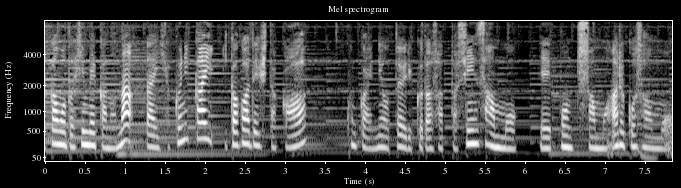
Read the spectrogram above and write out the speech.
中本姫香のな第102回いかがでしたか？今回ねお便りくださったしんさんも、えー、ポンツさんもアルコさんも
